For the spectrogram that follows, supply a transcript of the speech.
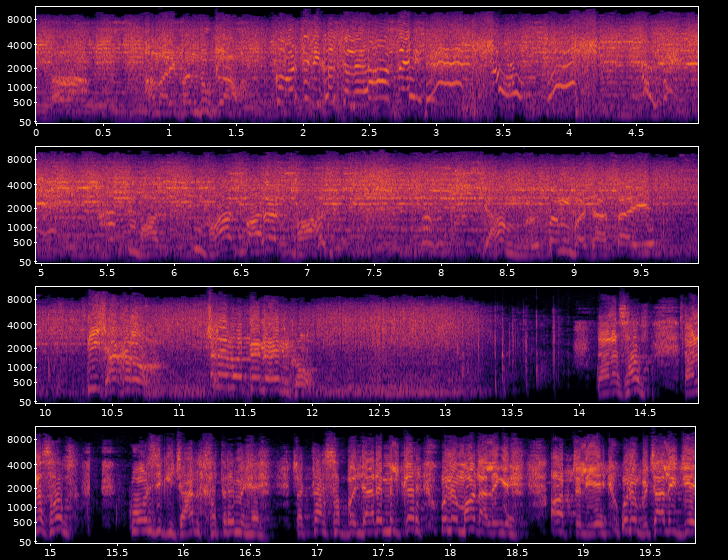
हमारी बंदूक लाओ। कहाँ से निकल चले यहाँ से? भाग भाग बालक भाग। क्या मृदंग बजाता है ये? पीछा करो। चले मत देना इनको। राणा साहब राणा साहब कुंवर जी की जान खतरे में है। लगता है सब बंजारे मिलकर उन्हें मार डालेंगे। आप चलिए उन्हें बचा लीजिए।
